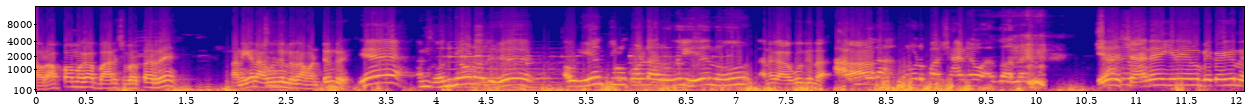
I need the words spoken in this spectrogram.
ಅವ್ರ ಅಪ್ಪ ಮಗ ಬಾರಿಸಿ ಬರ್ತಾರ್ರಿ. ನನಗೇನ್ ಆಗುದಿಲ್ಲ ನಾ ಹೊಂಟೇನ್ರಿ ಏ ಹಂಗ ಒಂದ್ ಹೇಳೋದ್ರಿ ಅವ್ರು ಏನ್ ತಿಳ್ಕೊಂಡಾರು ಏನು? ನನಗ ಆಗುದಿಲ್ಲ. ನೋಡಪ್ಪ ಶಾಣೆ ಏ ಶಾನೆ ಗೀನೆ ಏನು ಬೇಕಾಗಿಲ್ಲ.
